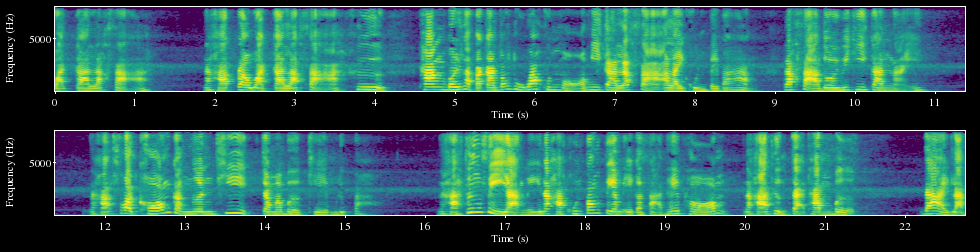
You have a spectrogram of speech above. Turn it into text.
วัติการรักษานะคะประวัติการรักษาคือทางบริษัทประกันต้องดูว่าคุณหมอมีการรักษาอะไรคุณไปบ้าง รักษาโดยวิธีการไหนนะคะสอดคล้องกับเงินที่จะมาเบิกเคมหรือเปล่านะคะซึ่งสี่อย่างนี้นะคะคุณต้องเตรียมเอกสารให้พร้อมนะคะถึงจะทำเบิกได้หลัง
